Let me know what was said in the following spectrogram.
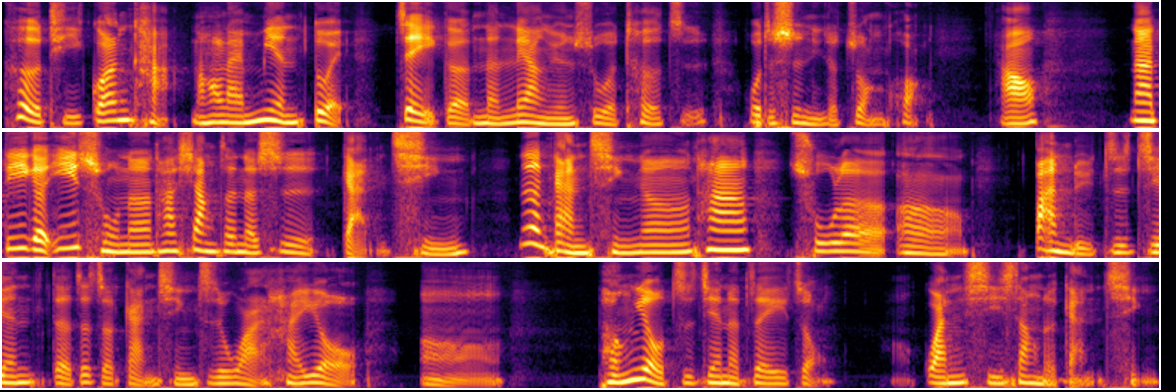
课题、关卡，然后来面对这个能量元素的特质，或者是你的状况。好，那第一个衣橱呢，它象征的是感情。那感情呢，它除了呃。伴侣之间的这种感情之外，还有嗯、呃，朋友之间的这一种关系上的感情，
